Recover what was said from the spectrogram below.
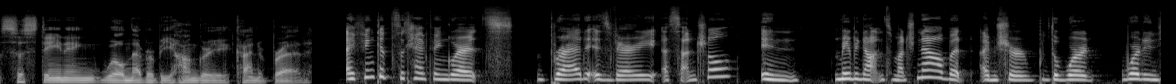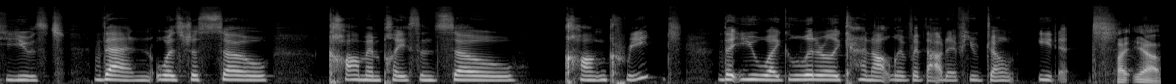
sustaining, will never be hungry kind of bread. I think it's the kind of thing where it's bread is very essential in maybe not so much now, but I'm sure the word wording he used then was just so commonplace and so concrete that you like literally cannot live without it if you don't eat it. Like, yeah,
